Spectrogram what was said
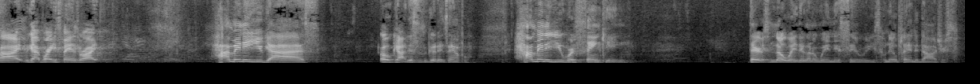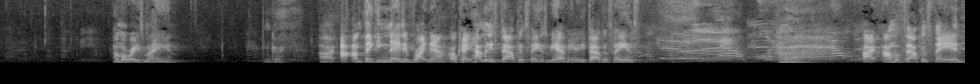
All right, we got Braves fans, right? How many of you guys, oh God, this is a good example. How many of you were thinking there's no way they're going to win this series when they were playing the Dodgers. I'm going to raise my hand. Okay. All right. I- am thinking native right now. Okay. How many Falcons fans we have here? Any Falcons fans? All right. I'm a Falcons fan,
